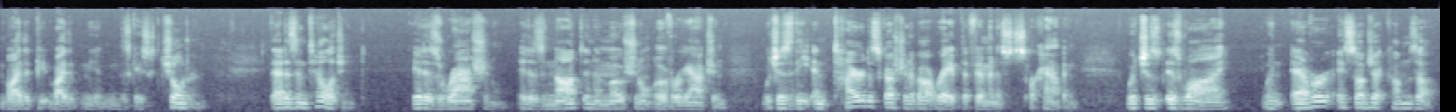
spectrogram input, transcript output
by the, by the, in this case, children. That is intelligent. It is rational. It is not an emotional overreaction, which is the entire discussion about rape that feminists are having. Which is, is why, whenever a subject comes up,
